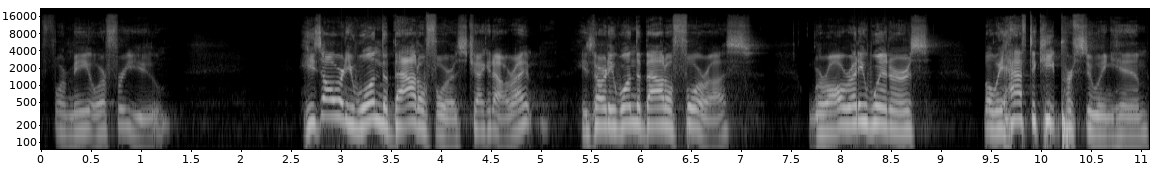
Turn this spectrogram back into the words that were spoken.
for me or for you. He's already won the battle for us. Check it out, right? He's already won the battle for us. We're already winners, but we have to keep pursuing him.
